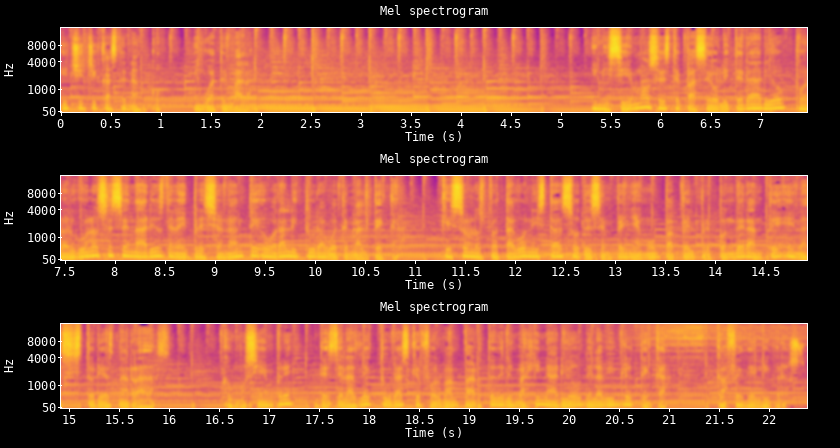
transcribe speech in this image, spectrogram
y Chichicastenango, en Guatemala. Iniciemos este paseo literario por algunos escenarios de la impresionante oralitura guatemalteca que son los protagonistas o desempeñan un papel preponderante en las historias narradas, como siempre desde las lecturas que forman parte del imaginario de la biblioteca, Café de Libros.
